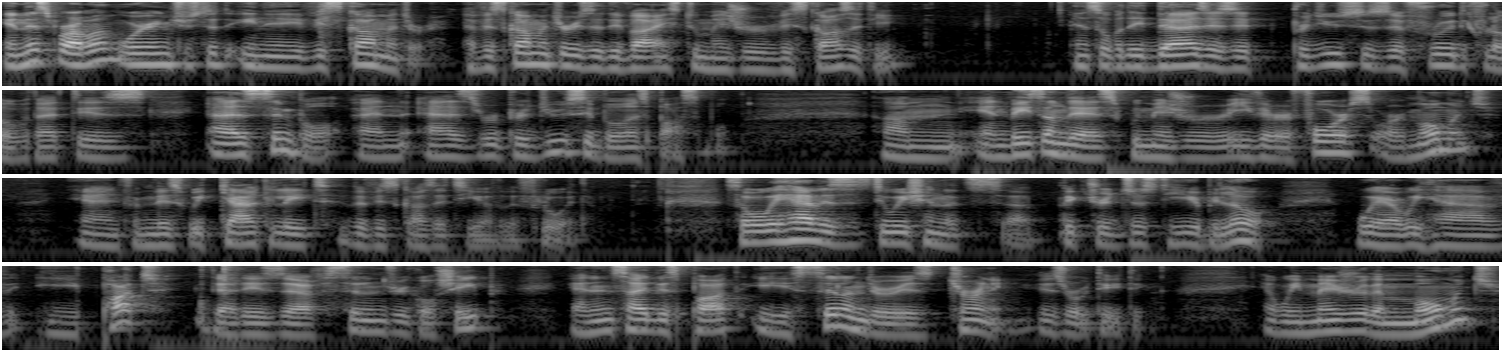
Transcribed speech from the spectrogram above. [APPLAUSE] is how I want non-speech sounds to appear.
In this problem, we're interested in a viscometer. A viscometer is a device to measure viscosity. And so what it does is it produces a fluid flow that is as simple and as reproducible as possible. Um, and based on this, we measure either a force or a moment, and from this we calculate the viscosity of the fluid. So what we have is a situation that's uh, pictured just here below, where we have a pot that is of cylindrical shape, and inside this pot a cylinder is turning, is rotating. And we measure the moment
